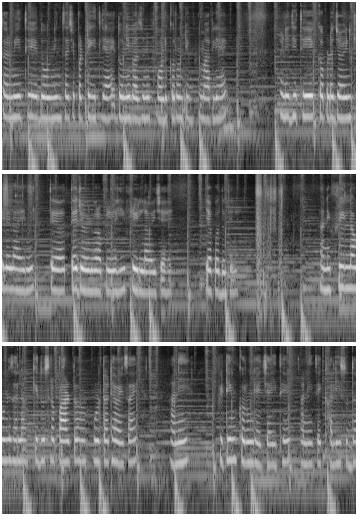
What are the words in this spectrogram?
तर मी इथे दोन इंचाची पट्टी घेतली आहे. दोन्ही बाजूनी फोल्ड करून टिप मारली आहे. आणि जिथे एक कपडा जॉईन केलेला आहे मी त्या त्या जॉईंटवर आपल्याला ही फ्रील लावायची आहे. या पद्धतीने. आणि फ्रील लावून झाला की दुसरा पार्ट उलटा ठेवायचा आहे. आणि फिटिंग करून घ्यायची आहे इथे आणि इथे खालीसुद्धा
